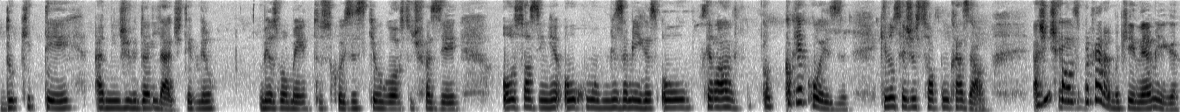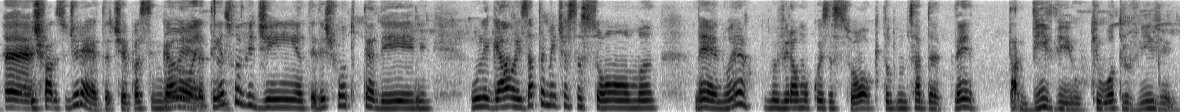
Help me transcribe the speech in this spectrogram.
do que ter a minha individualidade, ter meu, meus momentos, coisas que eu gosto de fazer, ou sozinha, ou com minhas amigas, ou sei lá, qualquer coisa, que não seja só com um casal. A gente Sim. fala isso pra caramba aqui, né, amiga? É. A gente fala isso direto. Tipo assim, galera, Muito. tem a sua vidinha, deixa o outro ter dele. O legal é exatamente essa soma, né? Não é virar uma coisa só, que todo mundo sabe, né? Tá, vive o que o outro vive.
